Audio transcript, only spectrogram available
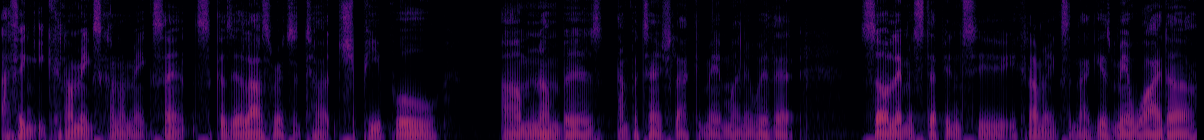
I think economics kind of makes sense because it allows me to touch people, um, numbers, and potentially I can make money with it. So let me step into economics, and that gives me a wider,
